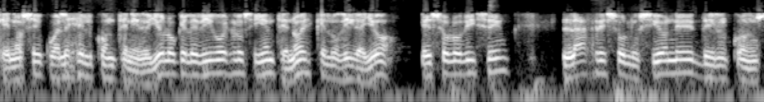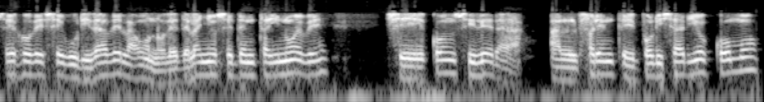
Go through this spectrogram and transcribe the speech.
que no sé cuál es el contenido. Yo lo que le digo es lo siguiente, no es que lo diga yo, eso lo dicen las resoluciones del Consejo de Seguridad de la ONU. Desde el año 79 se considera al Frente Polisario como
